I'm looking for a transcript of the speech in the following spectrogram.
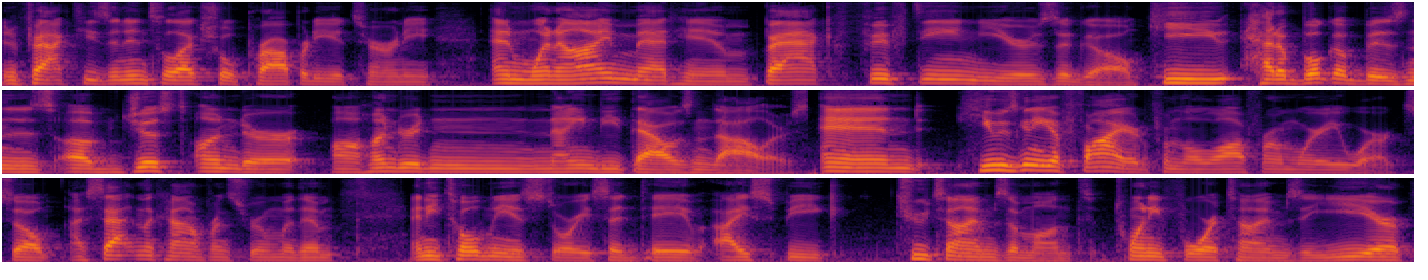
In fact, he's an intellectual property attorney. And when I met him back 15 years ago, he had a book of business of just under $190,000. And he was going to get fired from the law firm where he worked. So I sat in the conference room with him and he told me his story. He said, Dave, I speak two times a month, 24 times a year.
